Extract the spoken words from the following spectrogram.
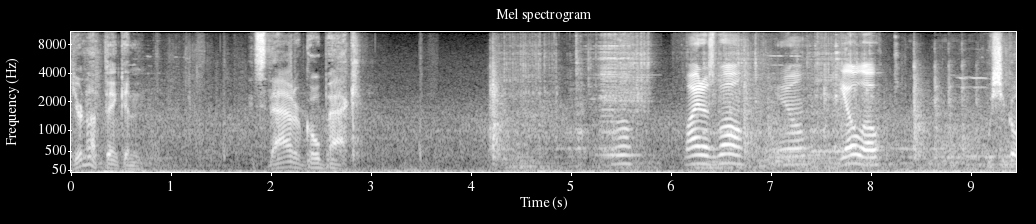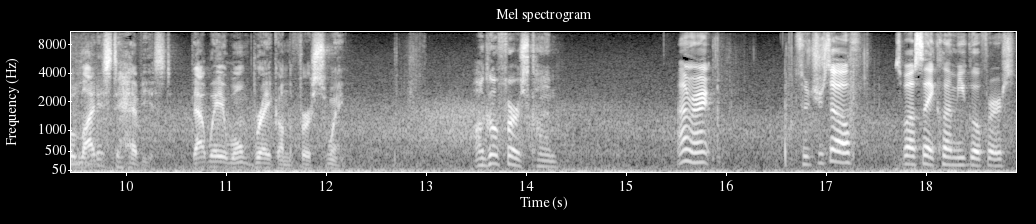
You're not thinking. It's that or go back. Well, might as well, you know, YOLO. We should go lightest to heaviest. That way it won't break on the first swing. I'll go first, Clem. Alright. Suit yourself. I was about to say, Clem, you go first.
